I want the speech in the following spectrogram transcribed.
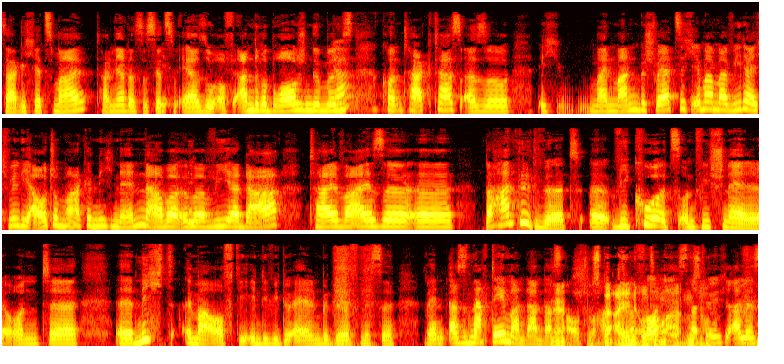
sage ich jetzt mal, Tanja, das ist jetzt eher so auf andere Branchen gemünzt, ja? Kontakt hast. Also ich, mein Mann beschwert sich immer mal wieder, ich will die Automarke nicht nennen, aber über wie er da teilweise äh, behandelt wird, äh, wie kurz und wie schnell und äh, äh, nicht immer auf die individuellen Bedürfnisse, wenn also nachdem man dann das ja, Auto das hat. Bei allen ne? Automarken ist natürlich so. alles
